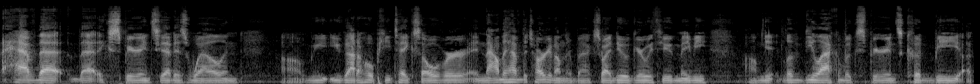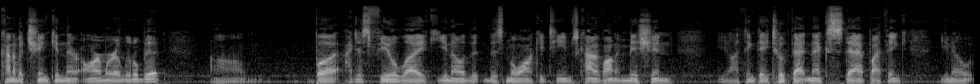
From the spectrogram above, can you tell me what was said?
have that that experience yet as well, and um, you, you got to hope he takes over. And now they have the target on their back. So I do agree with you. Maybe um, the, the, lack of experience could be a, kind of a chink in their armor a little bit. Um, but I just feel like you know th- this Milwaukee team's kind of on a mission. You know, I think they took that next step. I think you know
